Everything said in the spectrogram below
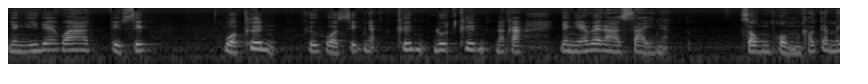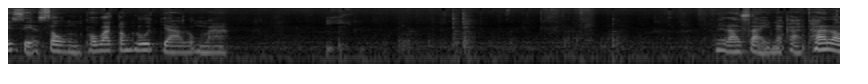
อย่างนี้เรียกว่าติดซิปหัวขึ้นคือหัวซิปเนี่ยขึ้นรูดขึ้นนะคะ อย่างเงี้ยเวลาใส่เนี่ยทรงผมเขาจะไม่เสียทรง เพราะว่าต้องรูดยาวลงมา เวลาใส่นะคะ ถ้าเรา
